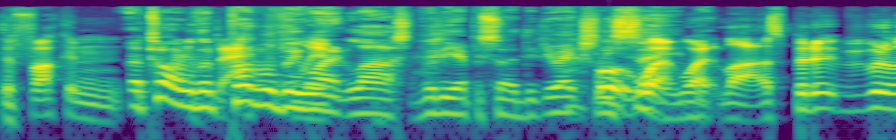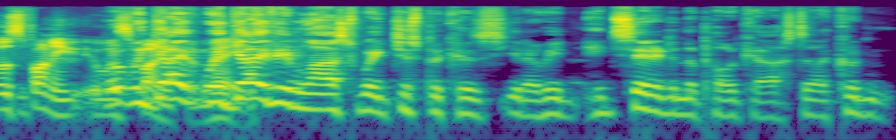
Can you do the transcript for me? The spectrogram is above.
the fucking A title that probably backflip- won't last with the episode that you actually well, see. it won't, won't last. But it, but it was funny. It was we funny gave we gave him last week just because you know he'd, he'd said it in the podcast and I couldn't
